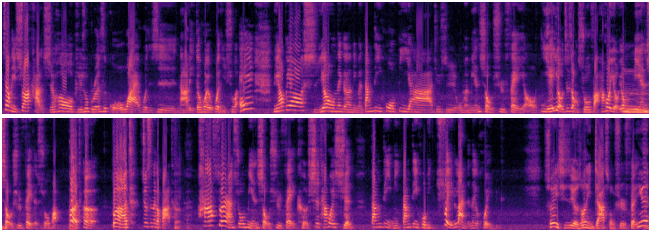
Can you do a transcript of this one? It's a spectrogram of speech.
像你刷卡的时候，比如说不论是国外或者是哪里，都会问你说：“哎，你要不要使用那个你们当地货币呀？就是我们免手续费哦。”也有这种说法，它会有用免手续费的说法，嗯，but。But 就是那个 but，他虽然说免手续费，可是他会选当地你当地货币最烂的那个汇率。所以其实有时候你加手续费，因为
